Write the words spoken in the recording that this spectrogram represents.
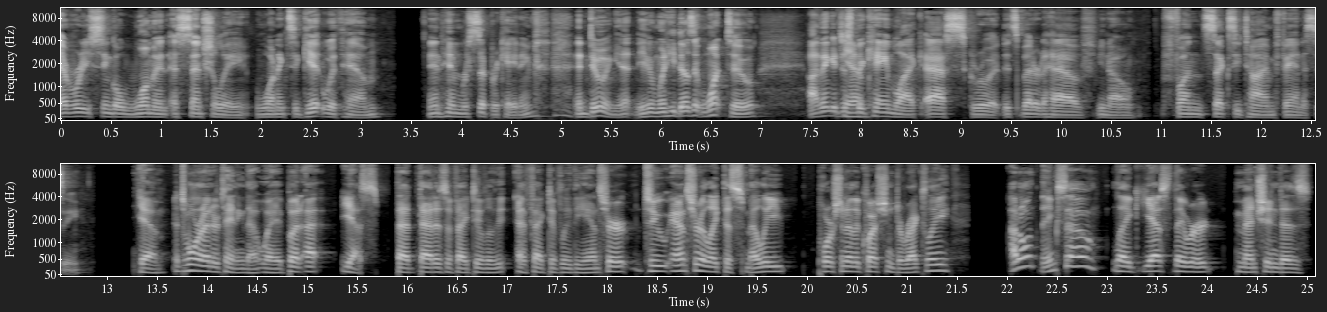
every single woman essentially wanting to get with him and him reciprocating and doing it, even when he doesn't want to. I think it just yeah. became like, ah, screw it. It's better to have, you know, fun, sexy time fantasy. Yeah, it's more entertaining that way. But uh, yes, that that is effectively effectively the answer. To answer like the smelly portion of the question directly, I don't think so. Like, yes, they were mentioned as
